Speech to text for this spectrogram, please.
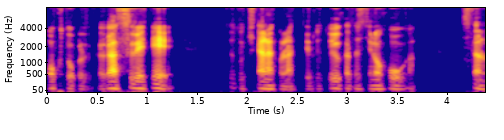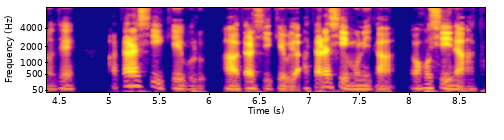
置くところとかが擦れて、ちょっと汚くなってるという形の方がしたので、新しいケーブル、あ、新しいケーブル、新しいモニターが欲しいなと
